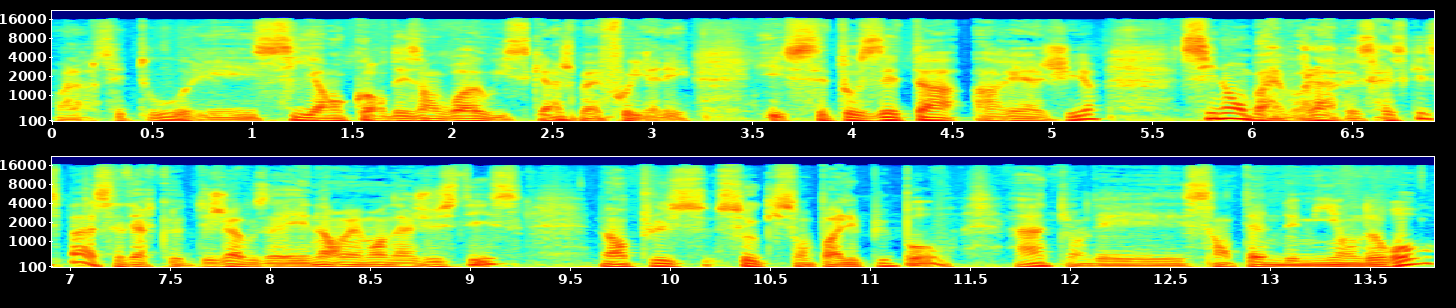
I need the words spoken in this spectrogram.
Voilà, c'est tout. Et s'il y a encore des endroits où il se cache, ben, il faut y aller. Et c'est aux États à réagir. Sinon, ben voilà, c'est ce qui se passe. C'est-à-dire que déjà, vous avez énormément d'injustice. Mais en plus, ceux qui sont pas les plus pauvres, hein, qui ont des centaines de millions d'euros,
